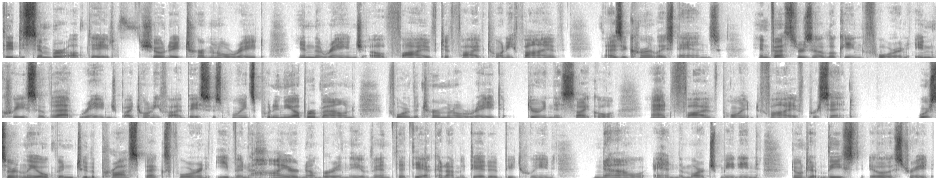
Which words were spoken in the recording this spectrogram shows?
The December update showed a terminal rate in the range of 5 to 525. As it currently stands, investors are looking for an increase of that range by 25 basis points, putting the upper bound for the terminal rate during this cycle at 5.5%. We're certainly open to the prospects for an even higher number in the event that the economic data between now and the March meeting don't at least illustrate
